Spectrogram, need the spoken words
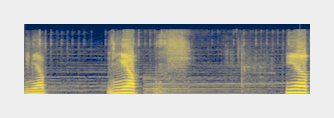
얍 Yep. Yep.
